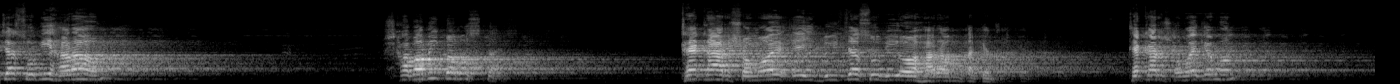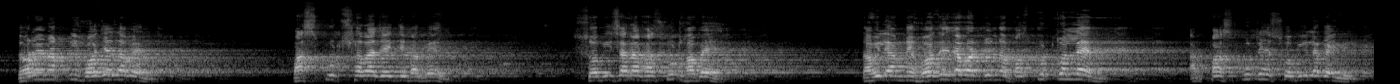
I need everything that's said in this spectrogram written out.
এই ছবি হারাম, স্বাভাবিক অবস্থায়। ঠেকার সময় এই দুইটা ছবিও হারাম থাকে না। ঠেকার সময় কেমন? ধরেন আপনি হজে যাবেন, পাসপোর্ট ছাড়া যাইতে পারবেন, ছবি ছাড়া পাসপোর্ট হবে। তাহলে আপনি হজে যাওয়ার জন্য পাসপোর্ট করলেন, আর পাসপোর্টে ছবি লাগাইলেন।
